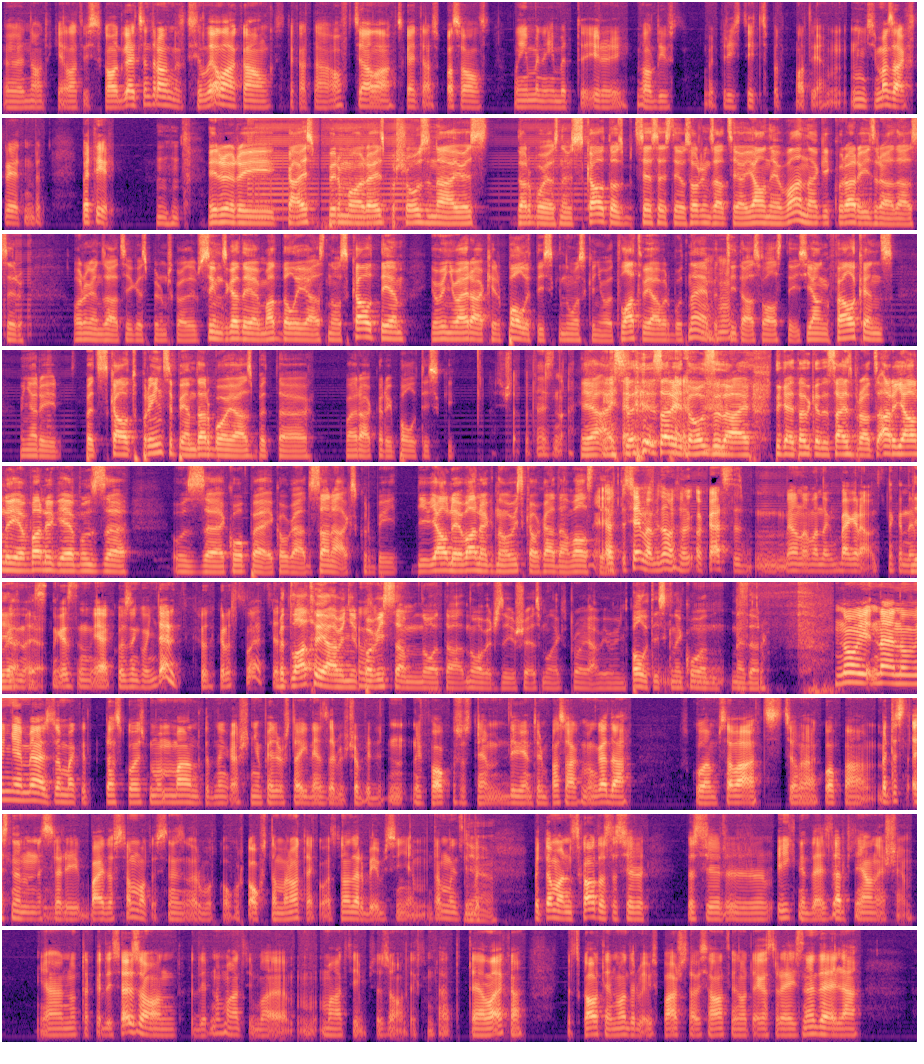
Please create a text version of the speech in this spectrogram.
nav tikai Latvijas skautu gaita centrāla, kas ir lielākā un kas tā tā oficiālā skaitās pasaules līmenī, bet ir vēl divas vai trīs citas pat Latvijā. Viņas ir mazākas krietni, bet, bet ir. Mhm. Ir arī, kā es pirmo reizi par šo uzzināju, es darbojos nevis skautos, bet iesaistījos organizācijā Jaunie Vanagi, kur arī izrādās ir organizācija, kas pirms kaut kādiem simts gadiem atdalījās no skautiem, jo viņi vairāk ir politiski noskaņot. Latvijā varbūt nē, bet Mhm. citās valstīs Young Falcons, viņi arī pēc skautu principiem darbojās, bet uh, vairāk arī politiski Es tāpat nezināju. Jā, es, es arī to uzzināju. Tikai tad, kad es aizbraucu ar jauniem vanagiem uz, uh, uz uh, kopēju kaut kādu sanāksmi, kur bija jaunie vanagi no vis kaut kādām valstīm. Jā, tas vienmēr bija domāts, kāds tas jau no manas backgrounds. Nekad nebija Jā. Nekas, jā, ko zinu, ko viņi dara. Krustas lietas. jā. Bet Latvijā viņi ir pavisam no tā novirzījušies, man liekas, projām, jo viņi politiski neko nedara. Nu, nē, nu, viņiem jāizdomā, ka tas, ko es man, man kad vienkārši viņiem pietrūkst ikdienas darbības, šobrīd ir, ir fokus uz tiem diviem, trim pasākumiem gadā, ko savāc cilvēki kopā. Bet es, es, ne, es arī baidos samot, es nezinu, varbūt kaut kur kaut kas tam notiek, kaut kādas nodarbības viņiem un tam līdzīgi. Jā. Bet, bet tomēr skautos tas ir, tas ir iknedēļas darbs jauniešiem. Jā, nu, tā, kad ir sezona, kad ir nu, mācība, mācību sezona, teiksim, tā, tad tajā laikā, tad skautiem nodarbības pārstāvja visā Latvijā notiek reizes nedēļā.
